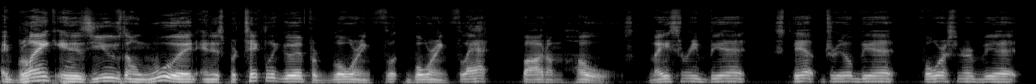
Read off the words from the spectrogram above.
A blank is used on wood and is particularly good for boring, boring flat bottom holes. Masonry bit, step drill bit, Forstner bit,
